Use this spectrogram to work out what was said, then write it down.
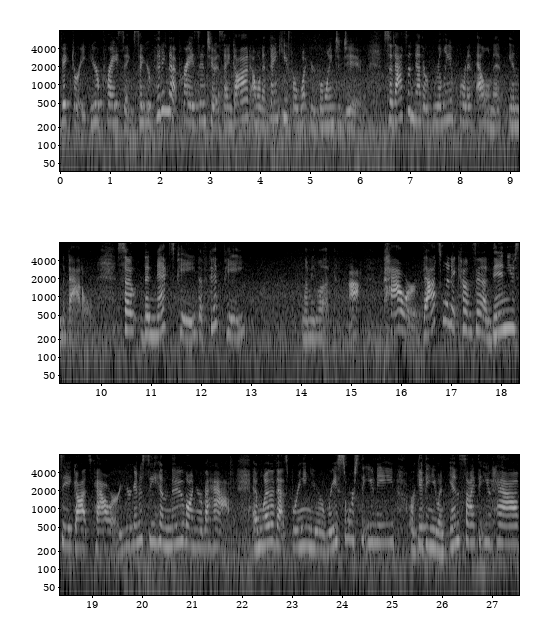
victory, your praising. So you're putting that praise into it, saying, God, I want to thank you for what you're going to do. So that's another really important element in the battle. So the next P, the fifth P, let me look. Ah. That's when it comes in. Then you see God's power. You're going to see Him move on your behalf. And whether that's bringing you a resource that you need, or giving you an insight that you have,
